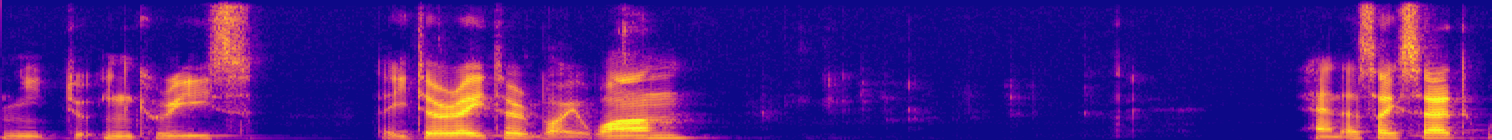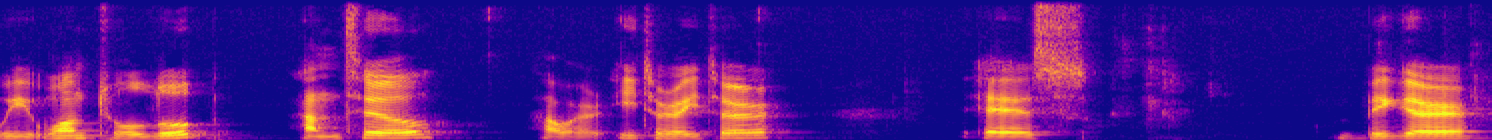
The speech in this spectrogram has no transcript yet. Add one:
need to increase the iterator by one. And as I said we want to loop until our iterator is bigger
